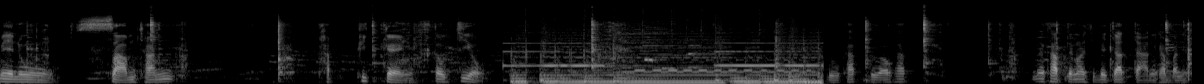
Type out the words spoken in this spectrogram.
เมนูสามชั้น ผัดพริกแกงเต้าเจี้ยว ดูครับ ดูเอาครับไม่ครับจะน้อยจะไปจัดจานครับวันนี้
